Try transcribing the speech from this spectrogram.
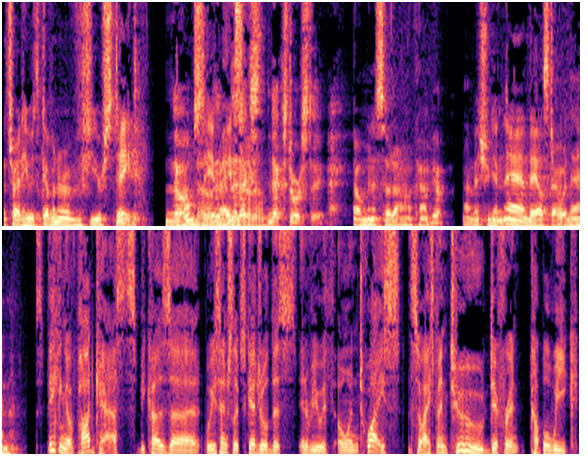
That's right. He was governor of your state. No, home state, the, right? the next next door state. Oh, Minnesota. Okay. Yep. Not Michigan. And they all start with M. Speaking of podcasts, because uh, we essentially scheduled this interview with Owen twice, so I spent two different couple week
